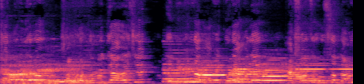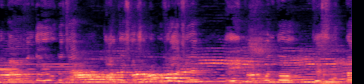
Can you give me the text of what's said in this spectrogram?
ছাত্রছাত্রীদেরও সংবর্ধনা দেওয়া হয়েছে। এই বিভিন্নভাবে করে আমাদের একশো উৎসব ধর্ম উঠেছে কালকে সরস্বতী পুজো আছে। এই প্রাণবন্ত যে সুরটা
